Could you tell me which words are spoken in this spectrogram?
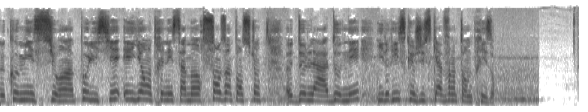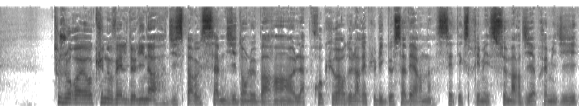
euh, commise sur un policier ayant entraîné sa mort sans intention euh, de la donner, il risque jusqu'à 20 ans de prison. Toujours euh, aucune nouvelle de Lina, disparue samedi dans le Barin. La procureure de la République de Saverne s'est exprimée ce mardi après-midi.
